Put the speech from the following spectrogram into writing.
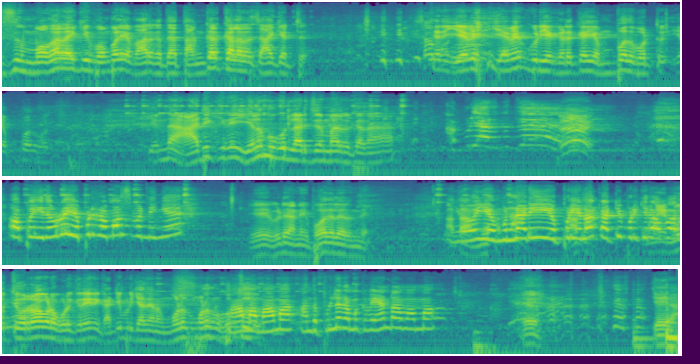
இது முகரைக்கு பொம்பளைய பாருங்க தங்க கலர் ஜாக்கெட்டு. சரி எவன் எவன் குடிய கெடுக்க? எண்பது ஒட்டு எண்பது ஒட்டு என்ன அடிக்கிறேன் எலும்பு கூட்டில் அடிச்ச மாதிரி இருக்கடா. அப்படியா இருந்துச்சு? அப்ப இதை விட எப்படி ரொமான்ஸ் பண்ணீங்க? ஏய் விடு அன்னைக்கு போதையில இருந்தேன். ஐயோ என் முன்னாடி எப்படி எல்லாம் கட்டி பிடிக்கிறா ஒரு ரூபா கூட கொடுக்குறேன். நீ கட்டி பிடிக்காத எனக்கு முழுக்கு முழுக்கு குத்து. மாமா அந்த புள்ள நமக்கு வேண்டாம் மாமா. ஏய் ஜெயா.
